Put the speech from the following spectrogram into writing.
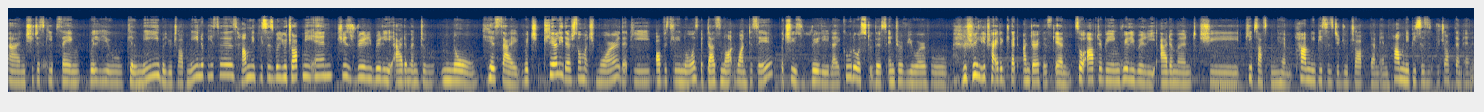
And she just keeps saying, Will you kill me? Will you chop me into pieces? How many pieces will you chop me in? She's really, really adamant to know his side, which clearly there's so much more that he obviously knows but does not want to say. But she's really like, kudos to this interviewer who really tried to get under his skin. So after being really, really adamant, she keeps asking him, How many pieces did you chop them in? How many pieces did you chop them in?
